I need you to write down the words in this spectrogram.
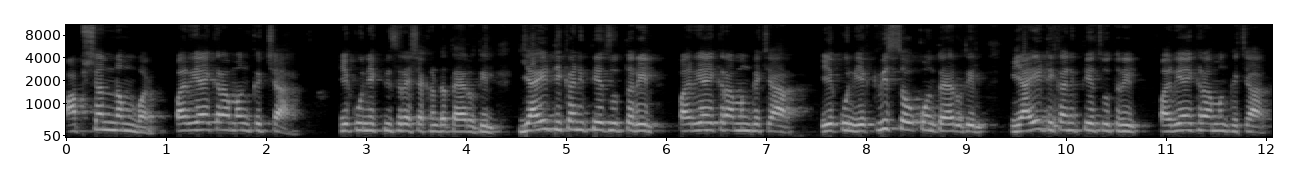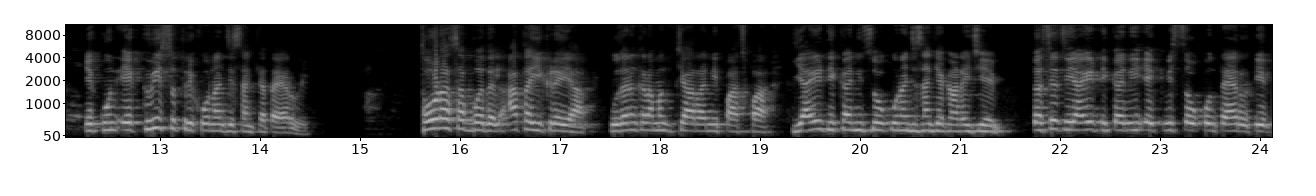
ऑप्शन नंबर पर्याय क्रमांक चार. एकूण एकवीस रेषाखंड तयार होतील. याही ठिकाणी तेच उत्तर येईल. पर्याय क्रमांक चार. एकूण एकवीस चौकोन तयार होतील. याही ठिकाणी तेच उतरेल. पर्याय क्रमांक चार. एकूण एकवीस त्रिकोणांची संख्या तयार होईल. थोडासा बदल. आता इकडे या. उदाहरण क्रमांक चार आणि पाच पा याही ठिकाणी चौकोनाची संख्या काढायची आहे. तसेच याही ठिकाणी एकवीस चौकोन तयार होतील.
